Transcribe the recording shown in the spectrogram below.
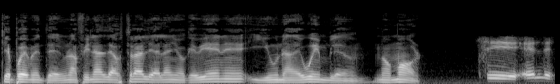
¿qué puede meter? Una final de Australia el año que viene y una de Wimbledon, no more. Sí, él eh,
